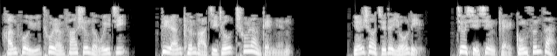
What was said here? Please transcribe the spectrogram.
韩迫于突然发生的危机，必然肯把冀州出让给您。”袁绍觉得有理，就写信给公孙瓒。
